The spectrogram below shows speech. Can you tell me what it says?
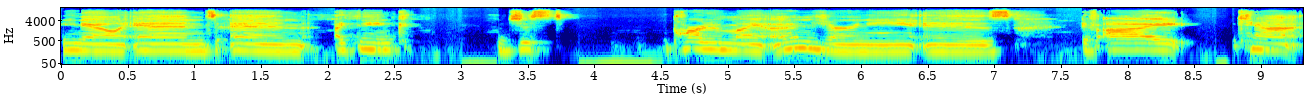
you know and and i think just part of my own journey is if i can't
